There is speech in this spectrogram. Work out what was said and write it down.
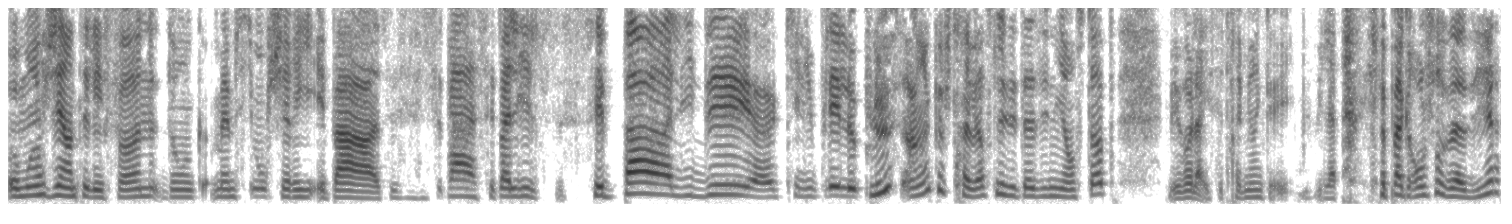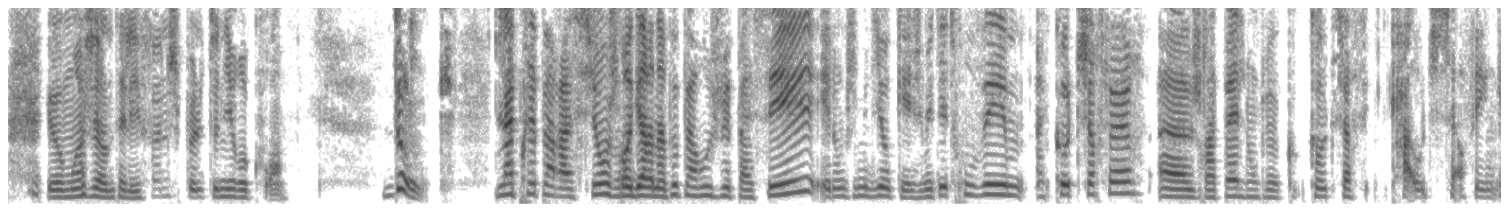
au moins j'ai un téléphone, donc même si mon chéri est pas, c'est- pas, c'est pas c'est pas l'idée euh, qui lui plaît le plus, hein, que je traverse les États-Unis en stop, mais voilà, il sait très bien qu'il a, a pas grand chose à dire, et au moins j'ai un téléphone, je peux le tenir au courant. Donc, la préparation, je regarde un peu par où je vais passer, et donc je me dis, ok, je m'étais trouvé un couchsurfer, euh, je rappelle donc le couchsurfing, couchsurfing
